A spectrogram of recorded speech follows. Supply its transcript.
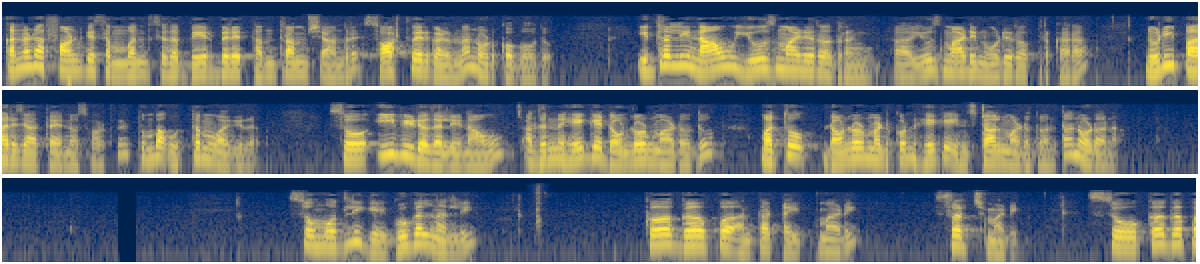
ಕನ್ನಡ ಫಾಂಟ್ಗೆ ಸಂಬಂಧಿಸಿದ ಬೇರೆ ಬೇರೆ ತಂತ್ರಾಂಶ ಅಂದರೆ ಸಾಫ್ಟ್ವೇರ್ಗಳನ್ನು ನೋಡ್ಕೋಬಹುದು. ಇದರಲ್ಲಿ ನಾವು ಯೂಸ್ ಮಾಡಿರೋದ್ರಂಗ್ ಯೂಸ್ ಮಾಡಿ ನೋಡಿರೋ ಪ್ರಕಾರ ನುಡಿ ಪಾರಿಜಾತ ಅನ್ನೋ ಸಾಫ್ಟ್ವೇರ್ ತುಂಬ ಉತ್ತಮವಾಗಿದೆ. ಸೊ ಈ ವಿಡಿಯೋದಲ್ಲಿ ನಾವು ಅದನ್ನು ಹೇಗೆ ಡೌನ್ಲೋಡ್ ಮಾಡೋದು ಮತ್ತು ಡೌನ್ಲೋಡ್ ಮಾಡಿಕೊಂಡು ಹೇಗೆ ಇನ್ಸ್ಟಾಲ್ ಮಾಡೋದು ಅಂತ ನೋಡೋಣ. ಸೊ ಮೊದಲಿಗೆ ಗೂಗಲ್ನಲ್ಲಿ ಕ ಗ ಪ ಅಂತ ಟೈಪ್ ಮಾಡಿ ಸರ್ಚ್ ಮಾಡಿ. ಸೊ ಕ ಗ ಪ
